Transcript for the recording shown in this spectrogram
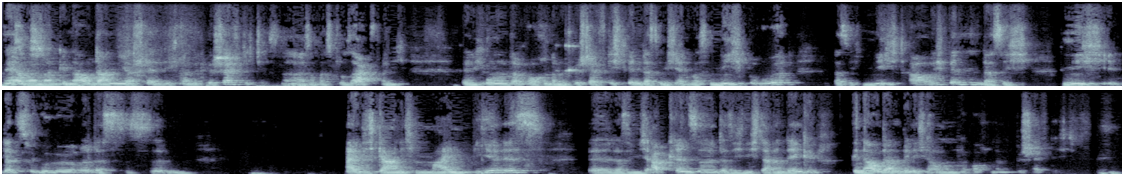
Ja, weil man genau dann ja ständig damit beschäftigt ist. Ne? Also was du sagst, wenn ich, wenn ich ununterbrochen damit beschäftigt bin, dass mich etwas nicht berührt, dass ich nicht traurig bin, dass ich nicht dazu gehöre, dass es ähm, eigentlich gar nicht mein Bier ist, äh, dass ich mich abgrenze, dass ich nicht daran denke, genau dann bin ich ja ununterbrochen damit beschäftigt. Mhm.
